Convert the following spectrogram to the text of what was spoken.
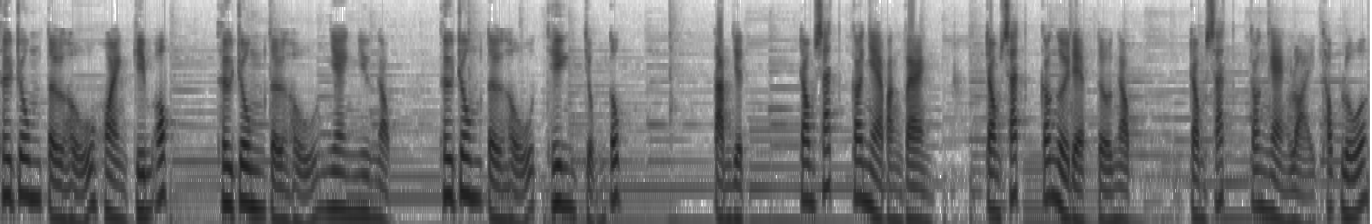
Thư trung tự hữu hoàng kim ốc, thư trung tự hữu nhan như ngọc, thư trung tự hữu thiên chủng túc. Tạm dịch, trong sách có nhà bằng vàng, trong sách có người đẹp tựa ngọc, trong sách có ngàn loại thóc lúa.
